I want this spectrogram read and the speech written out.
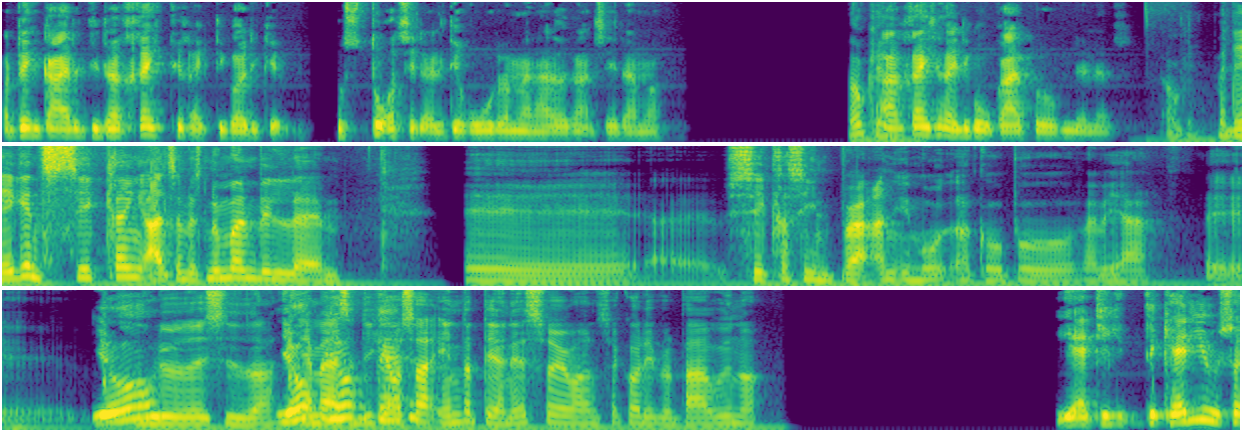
og den guider de der rigtig, rigtig godt igennem. På stort set alle de ruter, man har adgang til i Danmark. Okay. Der er en rigtig, rigtig god guide på OpenDNS. Okay. Men det er ikke en sikring, altså hvis nu man vil øh, øh, sikre sine børn imod at gå på, hvad ved jeg, øh, Jo, ulydige sider. Jo, Jamen altså, jo, de det kan jo det. så ændre DNS-serveren, så går de vel bare udenom. ja, de, det kan de jo så...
